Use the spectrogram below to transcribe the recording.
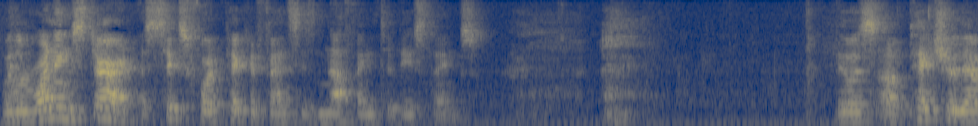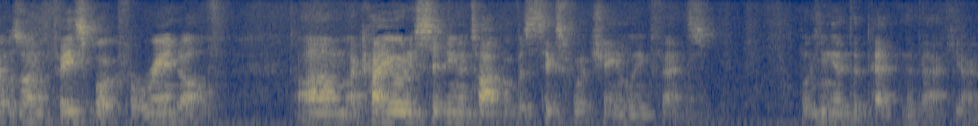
with a running start, a six-foot picket fence is nothing to these things. There was a picture that was on Facebook for Randolph, um, a coyote sitting on top of a six-foot chain link fence looking at the pet in the backyard.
